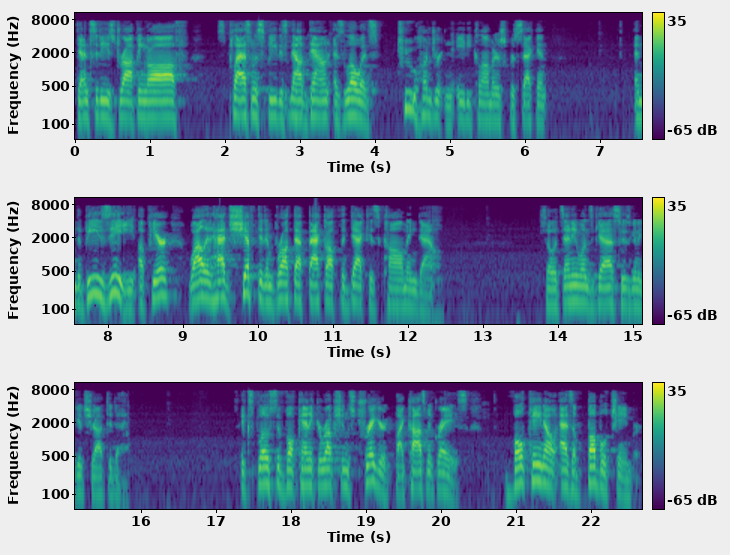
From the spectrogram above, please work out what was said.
Density is dropping off. Plasma speed is now down as low as 280 kilometers per second. And the BZ up here, while it had shifted and brought that back off the deck, is calming down. So it's anyone's guess who's going to get shot today. Explosive volcanic eruptions triggered by cosmic rays. Volcano as a bubble chamber.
